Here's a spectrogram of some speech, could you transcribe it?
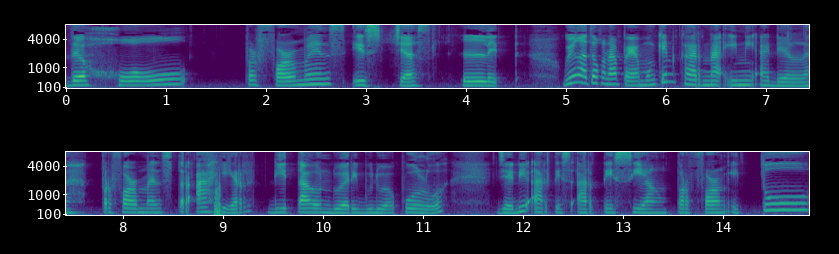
the whole performance is just lit. Gue gak tahu kenapa ya, mungkin karena ini adalah performance terakhir di tahun 2020. Jadi artis-artis yang perform itu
